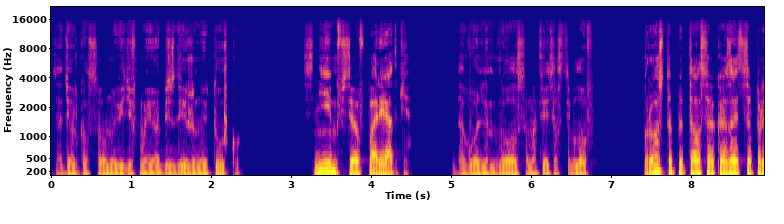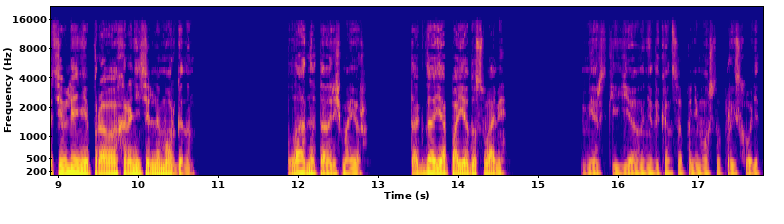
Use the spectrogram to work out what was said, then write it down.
Задергался он, увидев мою обездвиженную тушку. «С ним все в порядке», — довольным голосом ответил Стеблов. «Просто пытался оказать сопротивление правоохранительным органам». «Ладно, товарищ майор, тогда я поеду с вами». Мерзкий явно не до конца понимал, что происходит.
